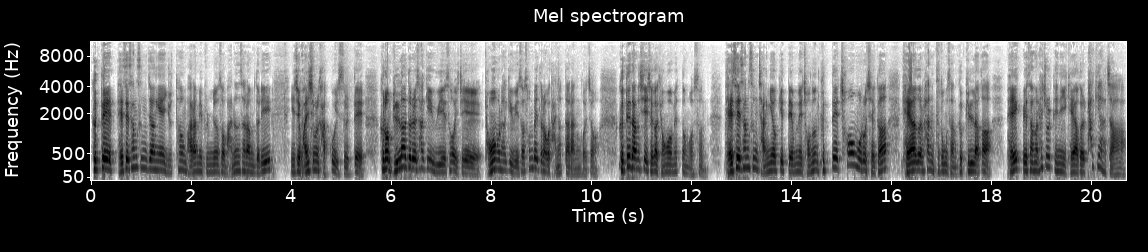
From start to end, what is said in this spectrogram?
그때 대세 상승장에 유타운 바람이 불면서 많은 사람들이 이제 관심을 갖고 있을 때 그런 빌라들을 사기 위해서 이제 경험을 하기 위해서 선배들하고 다녔다라는 거죠. 그때 당시에 제가 경험했던 것은 대세 상승장이었기 때문에 저는 그때 처음으로 제가 계약을 한 부동산 그 빌라가 배액 배상을 해줄 테니 계약을 파기하자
